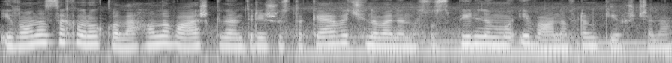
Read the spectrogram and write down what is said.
Ілона Захарук, Олег Головашкін, Андрій Шостакевич. Новини на Суспільному. Івано-Франківщина. Сумщина.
